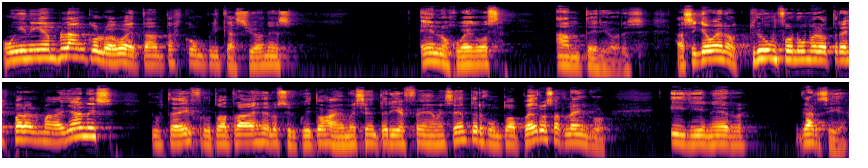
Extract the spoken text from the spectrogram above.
un inning en blanco luego de tantas complicaciones en los juegos anteriores. Así que bueno, triunfo número 3 para el Magallanes, que usted disfrutó a través de los circuitos AM Center y FM Center junto a Pedro Sarlengo y Giner García.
